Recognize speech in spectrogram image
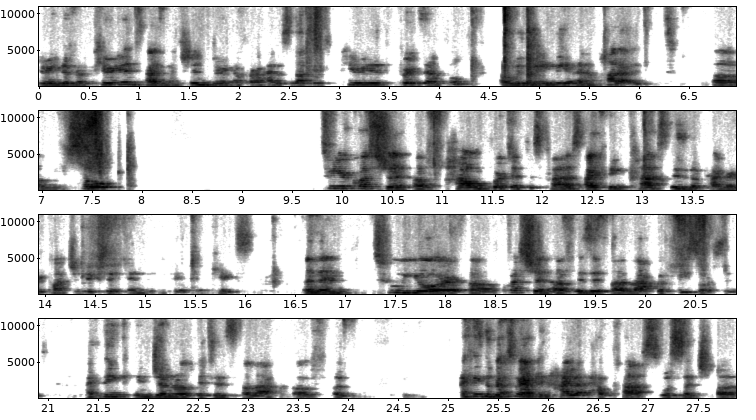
During different periods, as mentioned, during Emperor Haile period, for example, uh, with mainly an Amhara. Um, so to your question of how important is class, I think class is the primary contradiction in the Ethiopian case. And then to your uh, question of is it a lack of resources? I think in general it is a lack of, of I think the best way I can highlight how class was such a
